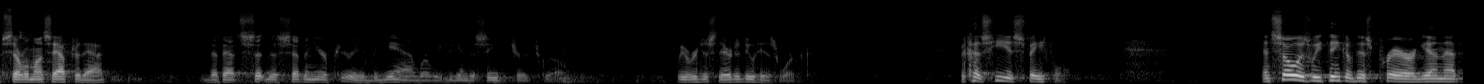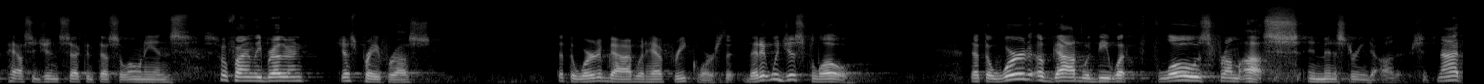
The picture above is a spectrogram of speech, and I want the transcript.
several months after that that, that this seven year period began where we began to see the church grow. We were just there to do his work because he is faithful. And so, as we think of this prayer, again, that passage in Second Thessalonians, so finally, brethren, just pray for us that the Word of God would have free course, that, that it would just flow that the Word of God would be what flows from us in ministering to others. It's not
